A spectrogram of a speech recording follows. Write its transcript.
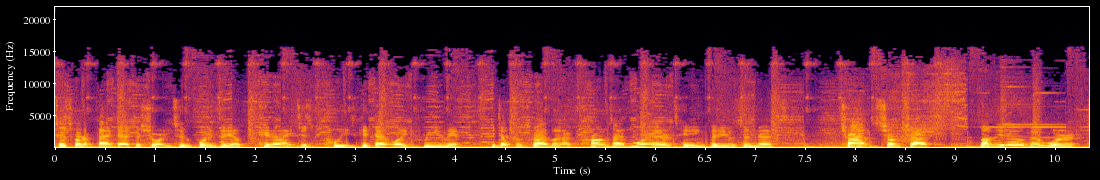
Just for the fact that it's a short and to the point video, can I just please get that like from you, man? Hit that subscribe button. I promise I have more entertaining videos than this. Try out the jump shots. Let me know if it worked.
